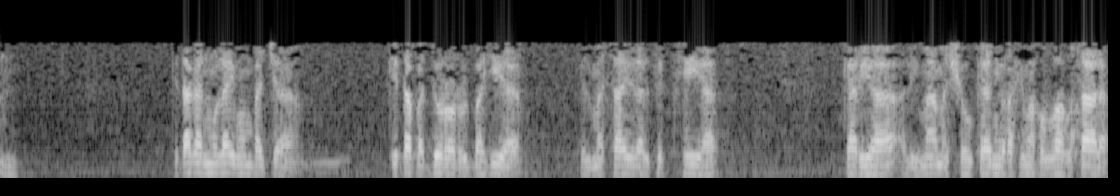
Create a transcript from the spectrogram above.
Kita akan mulai membaca kitab Ad-Durarul Bahiyah fil Masail Al-Fiqhiyah karya Al-Imam Asy-Syaukani rahimahullah taala.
